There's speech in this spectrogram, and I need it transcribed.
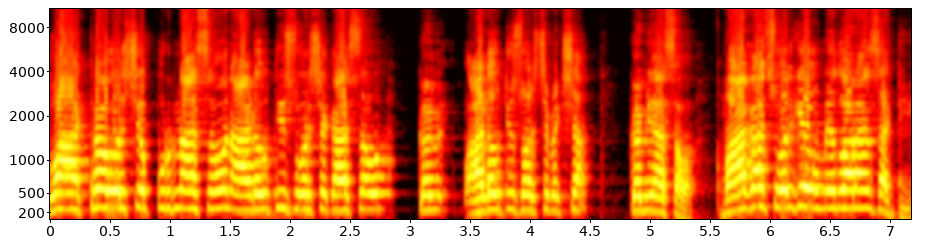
तो अठरा वर्ष पूर्ण असावं अडतीस वर्ष काय असावं? कमी अडतीस वर्षापेक्षा कमी असावा. मागासवर्गीय उमेदवारांसाठी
